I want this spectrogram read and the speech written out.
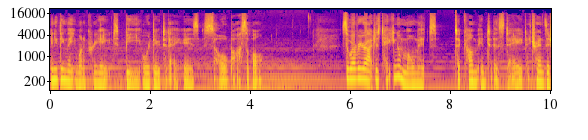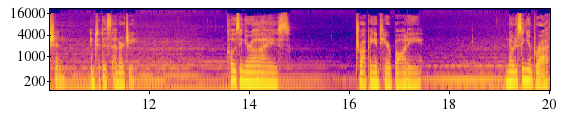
Anything that you want to create, be, or do today is so possible. So, wherever you're at, just taking a moment to come into this day, to transition into this energy. Closing your eyes, dropping into your body noticing your breath,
